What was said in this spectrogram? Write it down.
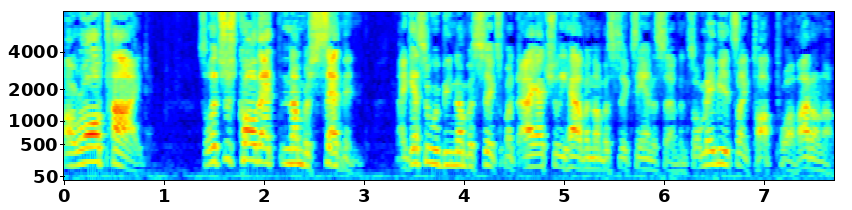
are all tied. So let's just call that number seven. I guess it would be number six, but I actually have a number six and a seven. So maybe it's like top 12. I don't know.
